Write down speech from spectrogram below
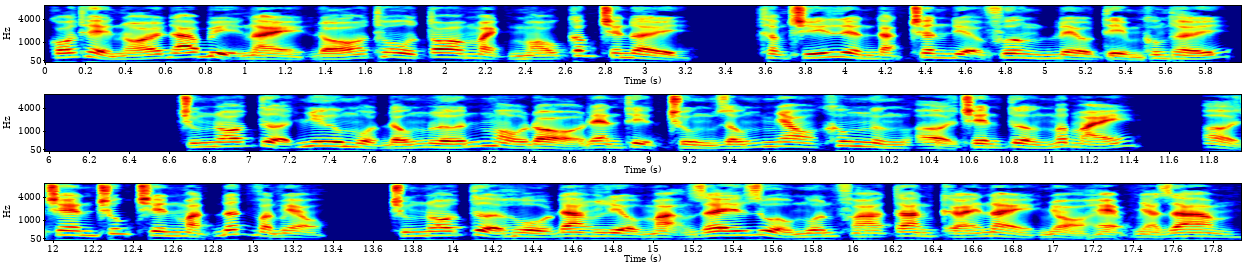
có thể nói đã bị này đó thô to mạch máu cấp trên đầy, thậm chí liền đặt chân địa phương đều tìm không thấy. Chúng nó tựa như một đống lớn màu đỏ đen thịt trùng giống nhau không ngừng ở trên tường mất máy, ở trên trúc trên mặt đất và mèo. chúng nó tựa hồ đang liều mạng dễ rủa muốn phá tan cái này nhỏ hẹp nhà giam.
